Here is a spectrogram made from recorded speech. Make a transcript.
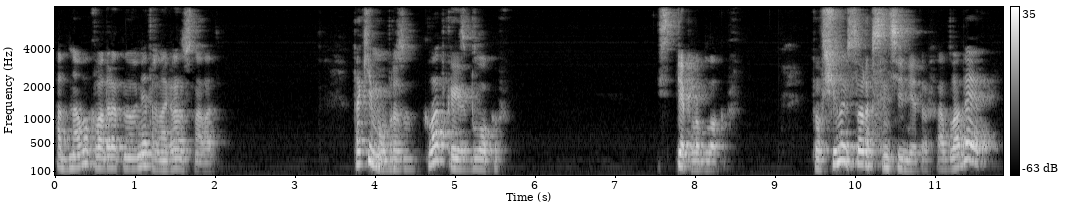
1 квадратного метра на градус на ватт. Таким образом, кладка из блоков, из пеплоблоков, толщиной 40 см обладает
